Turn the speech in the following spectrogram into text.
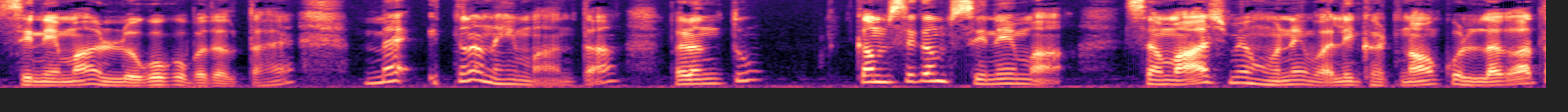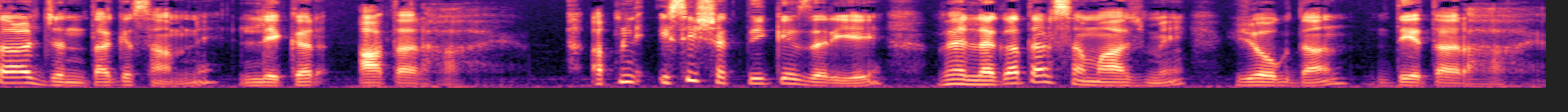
सिनेमा लोगों को बदलता है। मैं इतना नहीं मानता, परंतु कम से कम सिनेमा समाज में होने वाली घटनाओं को लगातार जनता के सामने लेकर आता रहा है। अपनी इसी शक्ति के ज़रिए वह लगातार समाज में योगदान देता रहा है,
